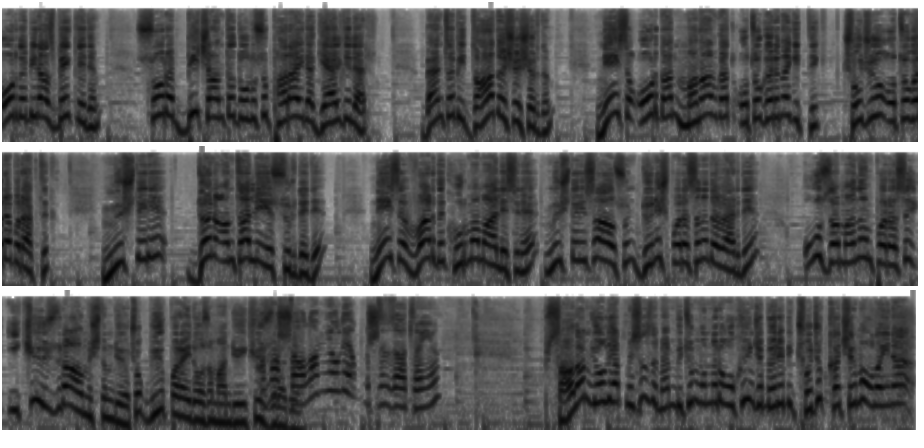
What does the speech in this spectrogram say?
Orada biraz bekledim. Sonra bir çanta dolusu parayla geldiler. Ben tabii daha da şaşırdım. Neyse oradan Manavgat otogarına gittik. Çocuğu otogara bıraktık. Müşteri dön Antalya'ya sür dedi. Neyse vardık Hurma Mahallesi'ne. Müşteri sağ olsun dönüş parasını da verdi. O zamanın parası 200 lira almıştım diyor. Çok büyük paraydı o zaman diyor 200 Ama lira diyor. sağlam yol yapmışsın zaten ya. Sağlam yol yapmışsınız da ben bütün bunları okuyunca böyle bir çocuk kaçırma olayına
